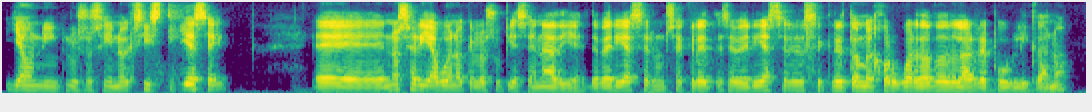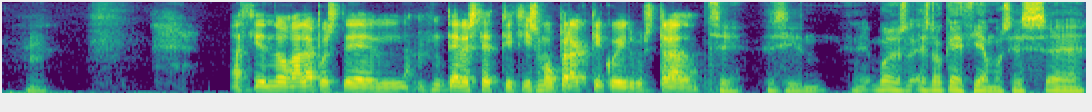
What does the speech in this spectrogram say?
y aún incluso si no existiese, eh, no sería bueno que lo supiese nadie. Debería ser un secreto, debería ser el secreto mejor guardado de la República, ¿no? Mm haciendo gala pues del, escepticismo práctico e ilustrado. Sí, sí. Bueno, es, lo que decíamos, es eh,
